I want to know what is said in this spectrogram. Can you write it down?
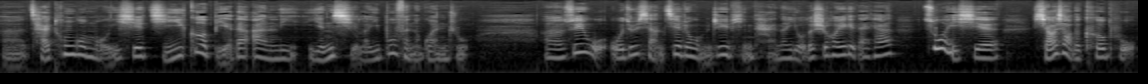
呃，才通过某一些极个别的案例引起了一部分的关注，嗯，所以我我就想借着我们这个平台呢，有的时候也给大家做一些小小的科普。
